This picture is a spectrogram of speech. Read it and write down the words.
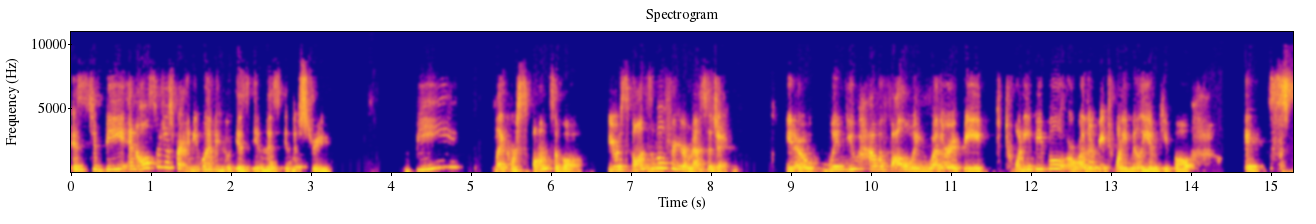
is to be and also just for anyone who is in this industry be like responsible. Be responsible for your messaging. You know when you have a following whether it be 20 people or whether it be 20 million people it's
